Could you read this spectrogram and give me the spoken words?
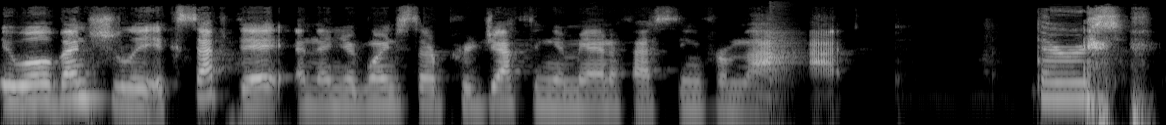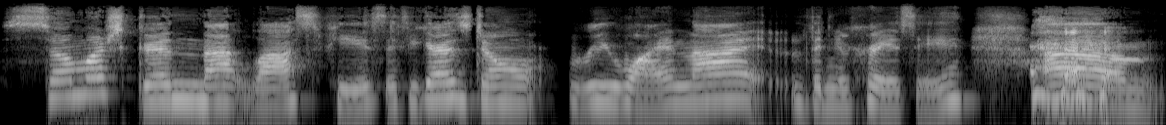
it will eventually accept it, and then you're going to start projecting and manifesting from that. There's so much good in that last piece. If you guys don't rewind that, then you're crazy. Um,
